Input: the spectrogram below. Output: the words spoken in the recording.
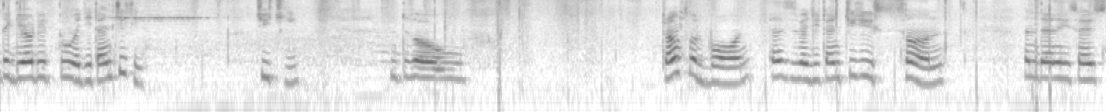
They gave it to Vegeta and Chi Chi. Chi Chi. So Trunks was born as Vegeta and Chi Chi's son. And then he says,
